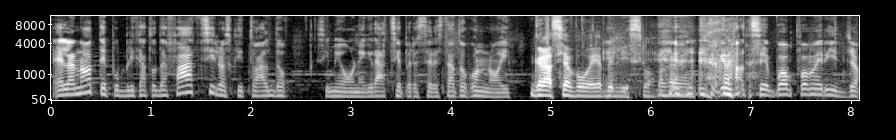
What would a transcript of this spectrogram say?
è la notte, è pubblicato da Fazzi, lo ha scritto Aldo Simeone, grazie per essere stato con noi. Grazie a voi, è bellissimo. grazie, buon pomeriggio.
